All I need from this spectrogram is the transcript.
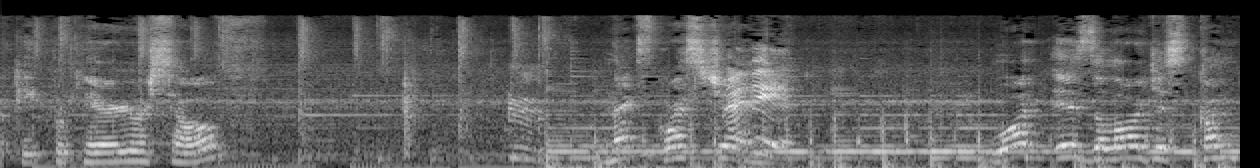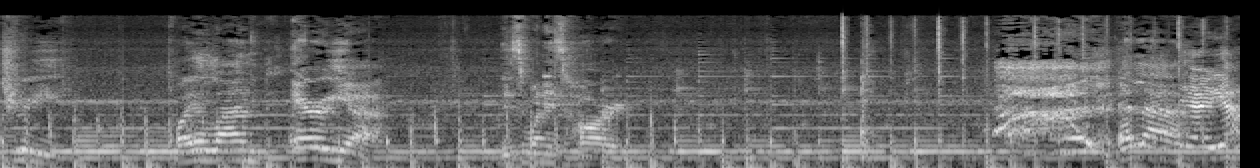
Okay, prepare yourself. Hmm. Next question. Ready? What is the largest country by land area? This one is hard. Ella. Area?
